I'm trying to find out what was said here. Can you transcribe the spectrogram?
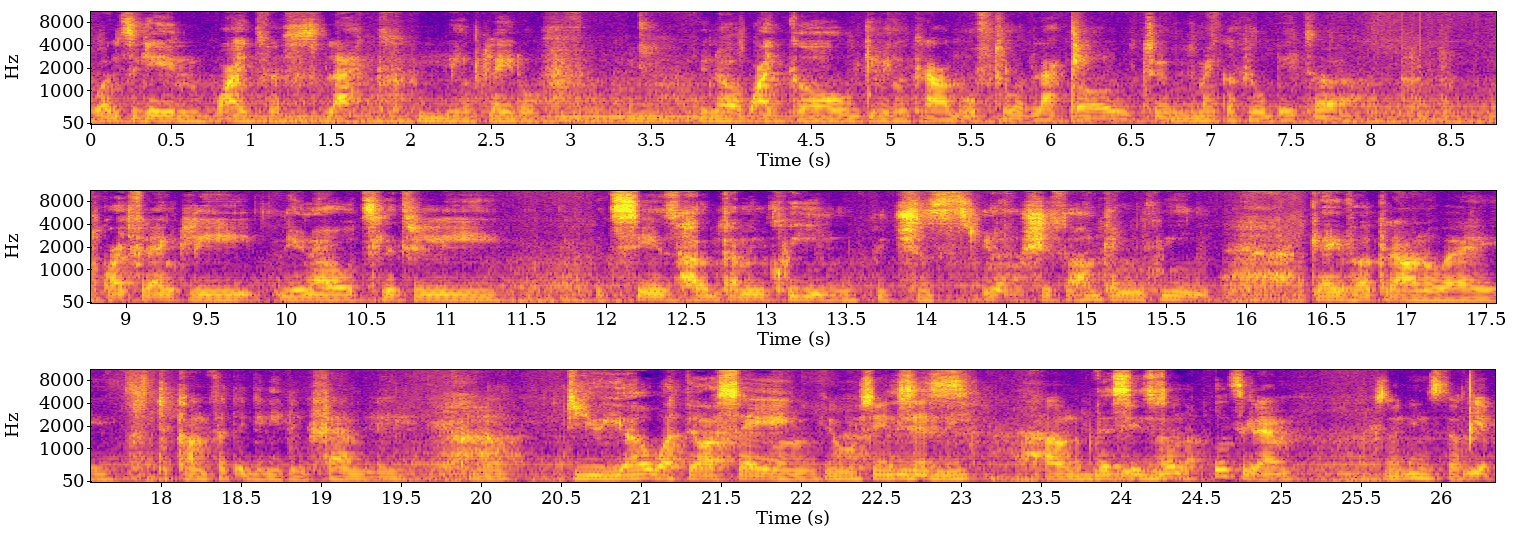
once again white versus black hmm. being played off. Hmm. You know, white girl giving a crown off to a black girl to hmm. make her feel better. Quite frankly, you know, it's literally it says homecoming queen, which is you know she's the homecoming queen, gave her crown away to comfort a grieving family. Do you hear what they are saying? You were saying This is- sadly. I This is on Instagram. It's on Insta. Yep,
